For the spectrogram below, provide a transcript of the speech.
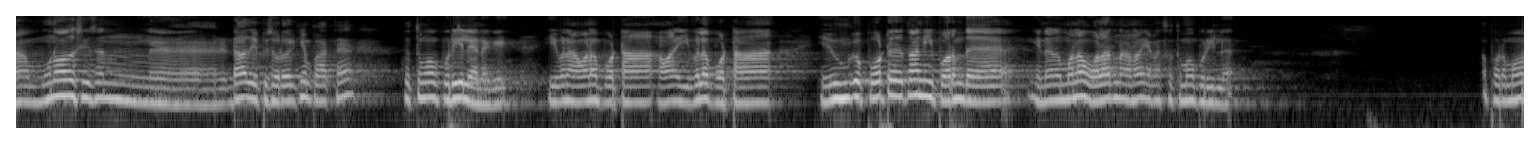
நான் மூணாவது சீசன் ரெண்டாவது எபிசோடு வரைக்கும் பார்த்தேன். சுத்தமாக புரியல எனக்கு. இவனை அவனை போட்டான் அவன் இவளை போட்டான். இவங்க போட்டது தான் நீ பிறந்த. என்னென்னமெல்லாம் வளர்னானோ எனக்கு சுத்தமாக புரியல. அப்புறமா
